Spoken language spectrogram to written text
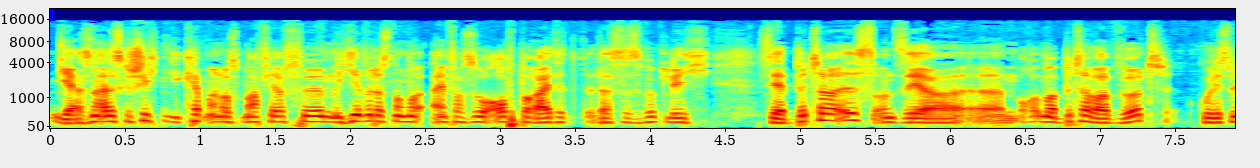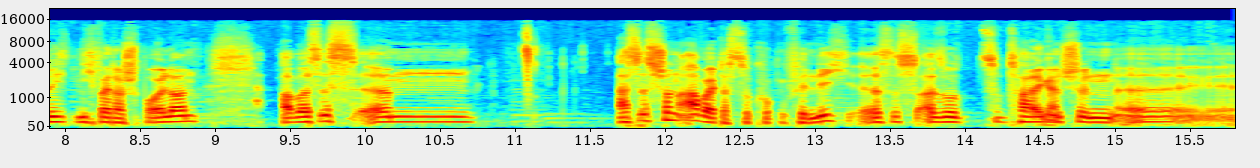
ja, das sind alles Geschichten, die kennt man aus Mafia-Filmen. Hier wird das nochmal einfach so aufbereitet, dass es wirklich sehr bitter ist und sehr ähm, auch immer bitterer wird. Gut, jetzt will ich nicht weiter spoilern, aber es ist ähm, es ist schon Arbeit, das zu gucken, finde ich. Es ist also zum Teil ganz schön äh,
